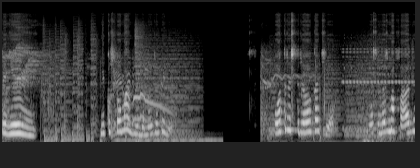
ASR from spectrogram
Peguei. Me custou uma vida, mas eu peguei. Outra estrela tá aqui, ó. Nessa mesma fase.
